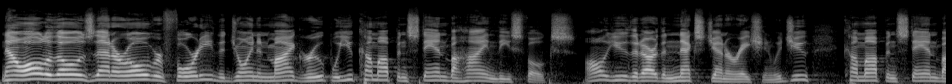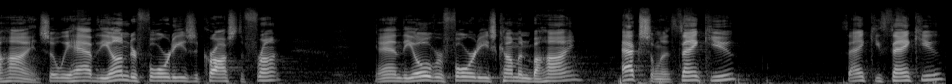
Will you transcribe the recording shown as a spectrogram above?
Now, all of those that are over 40 that join in my group, will you come up and stand behind these folks? All you that are the next generation, would you come up and stand behind? So we have the under 40s across the front and the over 40s coming behind. Excellent. Thank you. Thank you. Thank you.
